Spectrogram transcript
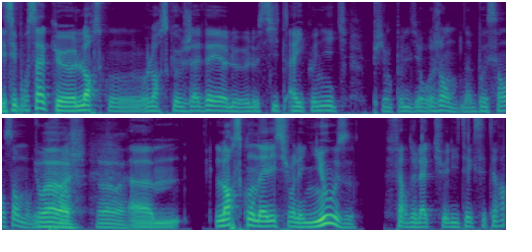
Et c'est pour ça que lorsqu'on, lorsque j'avais le, le site iconique, puis on peut le dire aux gens, on a bossé ensemble, on est Ouais, ouais, proches, ouais, ouais. euh, lorsqu'on allait sur les news, faire de l'actualité, etc.,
